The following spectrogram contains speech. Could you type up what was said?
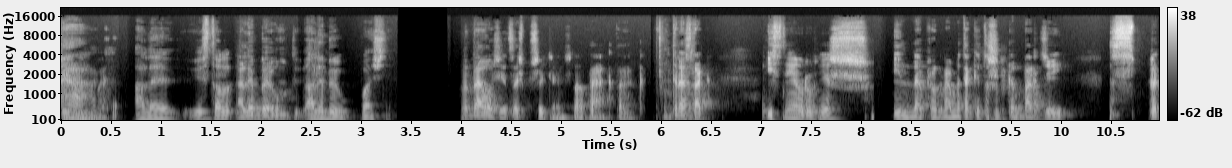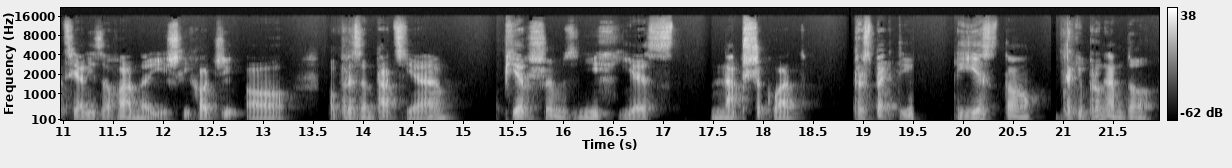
Tak, ale jest to... Ale był. Ale był, właśnie. No dało się coś przyciąć, no tak, tak. Teraz tak, istnieją również inne programy, takie troszeczkę bardziej specjalizowane, jeśli chodzi o, o prezentację. Pierwszym z nich jest na przykład Perspective. Jest to taki program do,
